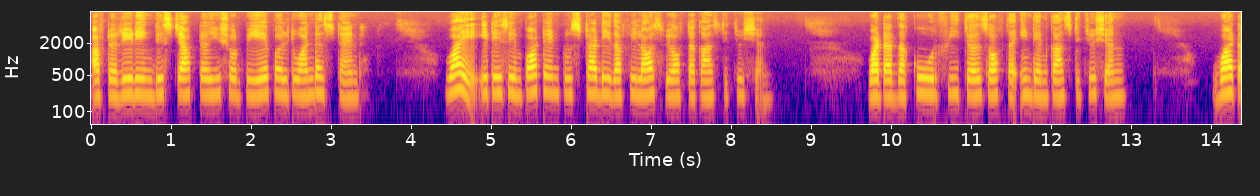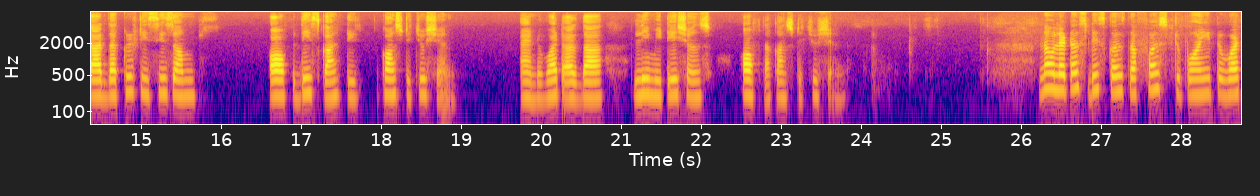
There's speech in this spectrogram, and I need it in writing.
After reading this chapter, you should be able to understand why it is important to study the philosophy of the Constitution. What are the core features of the Indian Constitution? What are the criticisms of this Constitution? And what are the limitations of the Constitution? Now let us discuss the first point what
